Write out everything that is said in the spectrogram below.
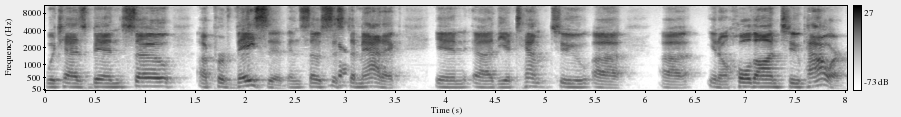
which has been so uh, pervasive and so systematic yeah. in uh, the attempt to, uh, uh, you know, hold on to power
